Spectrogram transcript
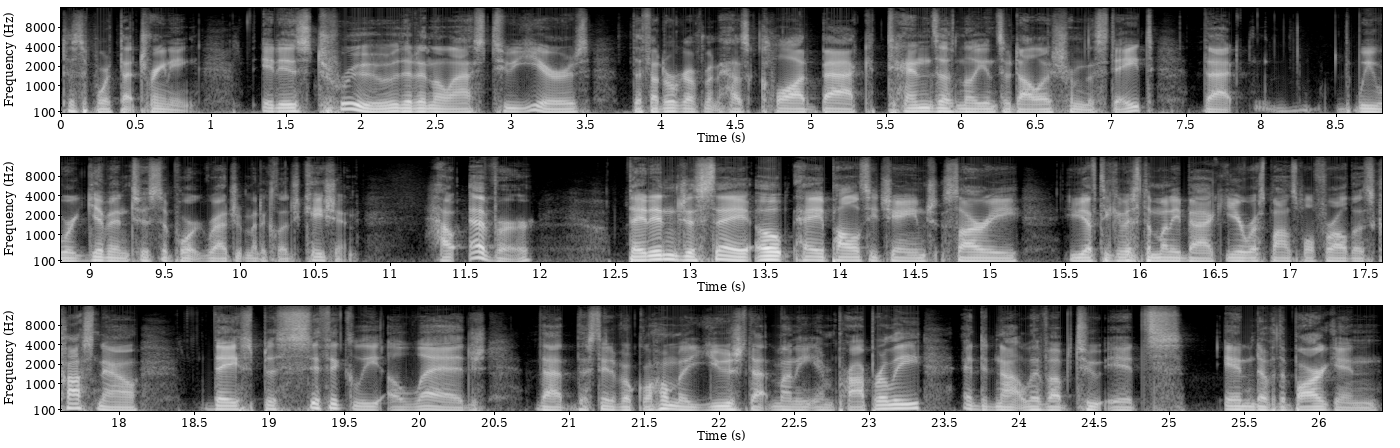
to support that training it is true that in the last two years, the federal government has clawed back tens of millions of dollars from the state that we were given to support graduate medical education. However, they didn't just say, oh, hey, policy change. Sorry, you have to give us the money back. You're responsible for all those costs now. They specifically allege that the state of Oklahoma used that money improperly and did not live up to its end of the bargain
